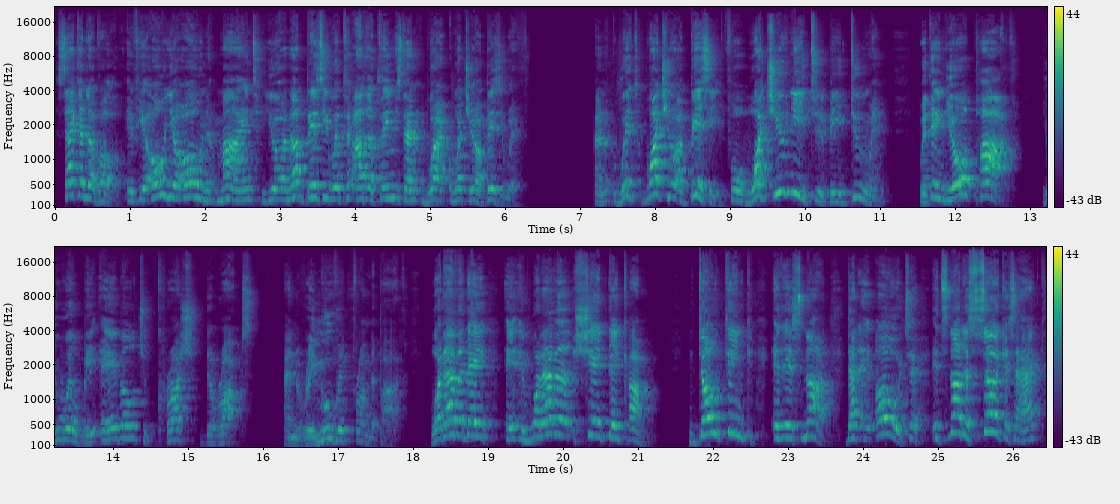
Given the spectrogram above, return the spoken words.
Second of all, if you own your own mind, you are not busy with other things than what, what you are busy with. And with what you are busy for what you need to be doing within your path, you will be able to crush the rocks and remove it from the path. Whatever they, in whatever shape they come. Don't think it is not that. Oh, it's a, it's not a circus act.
